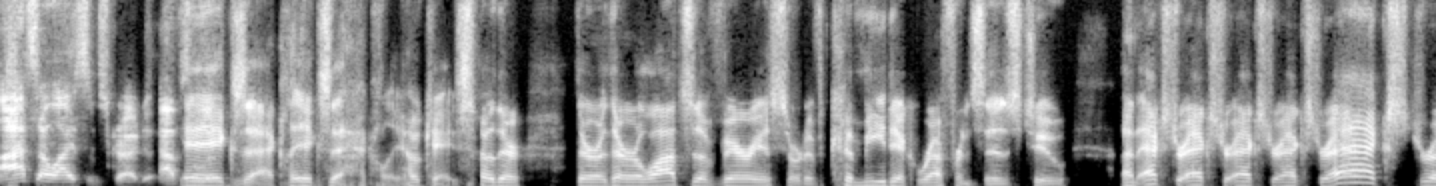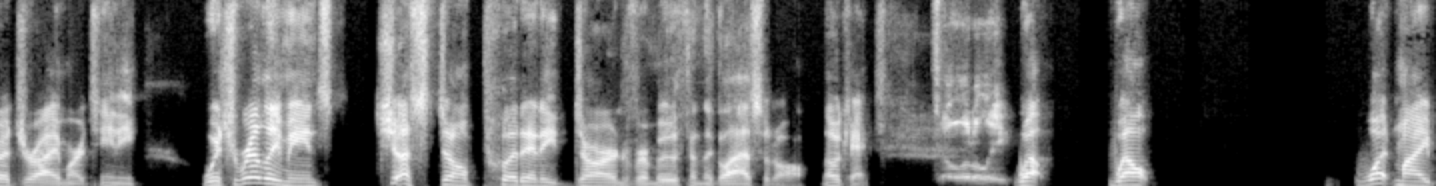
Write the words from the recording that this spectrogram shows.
that's how I subscribe to. Absolutely, exactly, exactly. Okay, so there there are there are lots of various sort of comedic references to an extra extra extra extra extra dry martini which really means just don't put any darn vermouth in the glass at all. Okay. Totally. Well well what my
